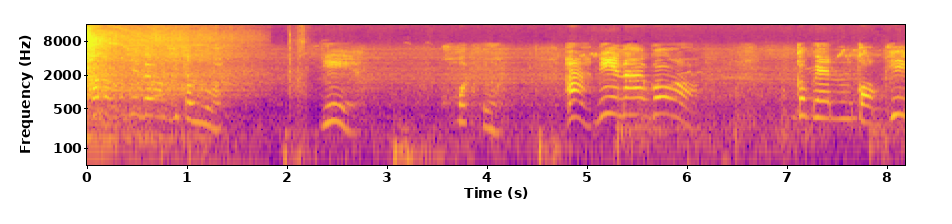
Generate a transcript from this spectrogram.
เพราะเราไม่ใช่เจ้าหน้าที่ตำรวจเย่โคตรโหดอะนี่นะครับก็ ก็เป็นกล่องที่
